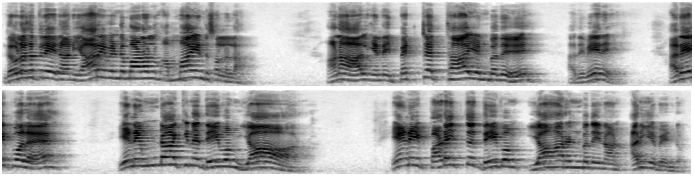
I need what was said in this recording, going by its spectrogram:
இந்த உலகத்திலே நான் யாரை வேண்டுமானாலும் அம்மா என்று சொல்லலாம். ஆனால் என்னை பெற்ற தாய் என்பது அது வேறே. அதே போல என்னை உண்டாக்கின தெய்வம் யார்? என்னை படைத்த தெய்வம் யார் என்பதை நான் அறிய வேண்டும்.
